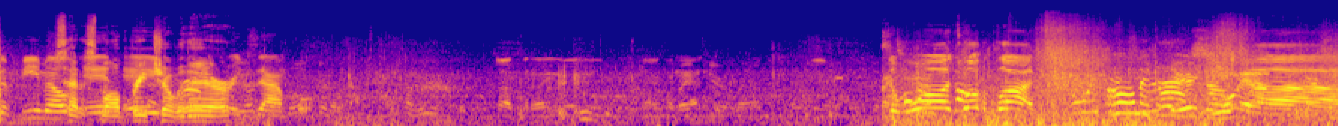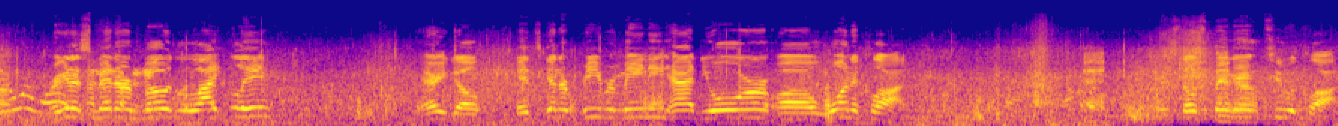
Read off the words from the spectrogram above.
The female Just had a small in breach over there. For example. It's a one, 12 o'clock. Oh my gosh. Yeah. We're gonna spin our boat lightly. There you go. It's gonna be remaining at your uh, one o'clock. We're still spinning two o'clock.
